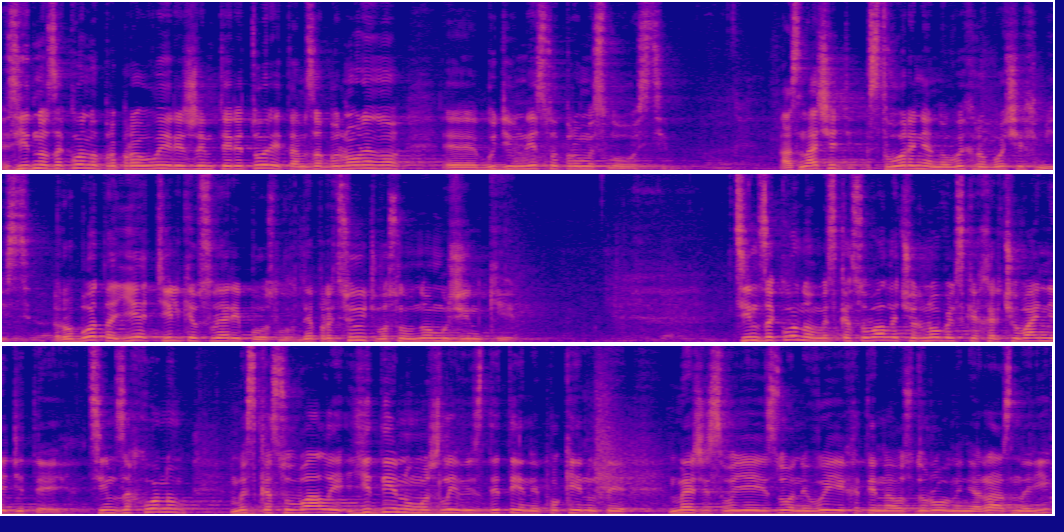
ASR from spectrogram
Згідно закону про правовий режим територій, там заборонено е, будівництво промисловості, а значить створення нових робочих місць. Робота є тільки в сфері послуг, де працюють в основному жінки. Цим законом ми скасували чорнобильське харчування дітей. Цим законом ми скасували єдину можливість дитини покинути межі своєї зони, виїхати на оздоровлення раз на рік.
